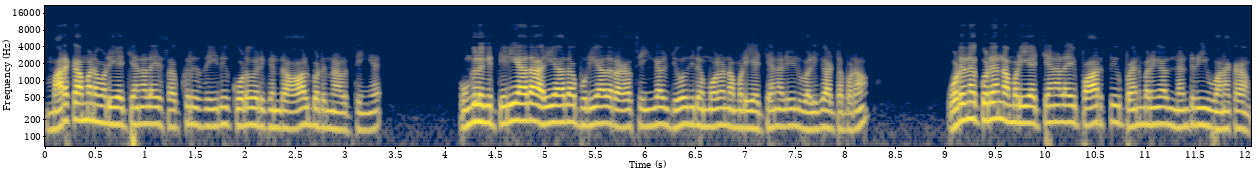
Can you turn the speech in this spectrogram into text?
மறக்காமல் நம்முடைய சேனலை சப்ஸ்கிரைப் செய்து கூட இருக்கின்ற ஆல் பட்டன் அழுத்திங்க. உங்களுக்கு தெரியாத அறியாத புரியாத ரகசியங்கள் ஜோதிடம் மூலம் நம்முடைய சேனலில் வழிகாட்டப்படும். உடனுக்குடன் நம்முடைய சேனலை பார்த்து பயன்பெறுங்கள். நன்றி வணக்கம்.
